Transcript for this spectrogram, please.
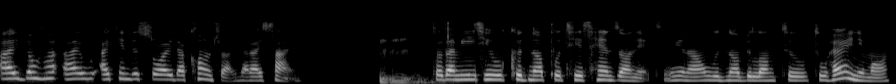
I don't ha- I I can destroy the contract that I signed. So that means he could not put his hands on it, you know, would not belong to to her anymore.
